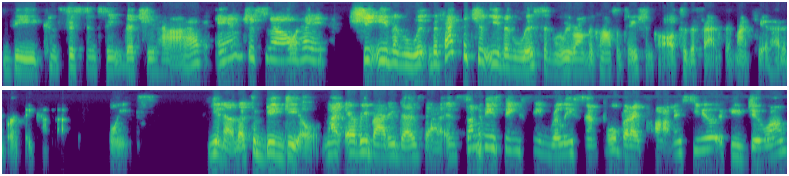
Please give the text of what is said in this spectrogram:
the consistency that you have and just know, hey, she even li- the fact that you even listened when we were on the consultation call to the fact that my kid had a birthday coming up points you know that's a big deal not everybody does that and some of these things seem really simple but i promise you if you do them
